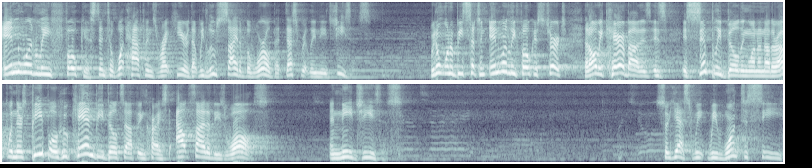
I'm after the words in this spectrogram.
inwardly focused into what happens right here that we lose sight of the world that desperately needs Jesus. We don't want to be such an inwardly focused church that all we care about is, is, is simply building one another up when there's people who can be built up in Christ outside of these walls and need Jesus. So, yes, we, we want to see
